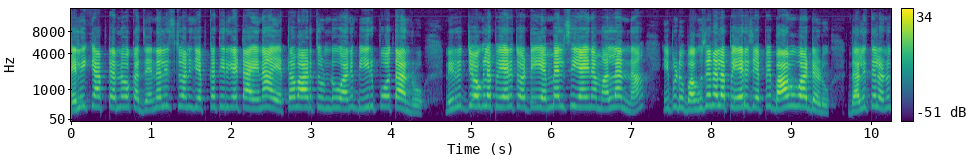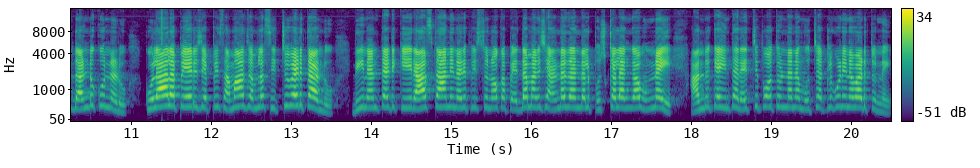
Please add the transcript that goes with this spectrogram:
హెలికాప్టర్ను ఒక జర్నలిస్టు అని చెప్పుక తిరిగేట ఆయన ఎట్లా వాడుతుండు అని బీరిపోతాండ్రు నిరుద్యోగుల పేరుతోటి ఎమ్మెల్సీ అయిన మల్లన్న ఇప్పుడు బహుజనుల పేరు చెప్పి బాగుపడ్డాడు. దళితులను దండుకున్నాడు. కులాల పేరు చెప్పి సమాజంలో సిచ్చు పెడతాండు. దీనంతటికీ రాష్ట్రాన్ని నడిపిస్తున్న ఒక పెద్ద మనిషి అండదండలు పుష్కలంగా ఉన్నాయి. అందుకే ఇంత రెచ్చిపోతుండన్న ముచ్చట్లు కూడా వినబడుతున్నాయి.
